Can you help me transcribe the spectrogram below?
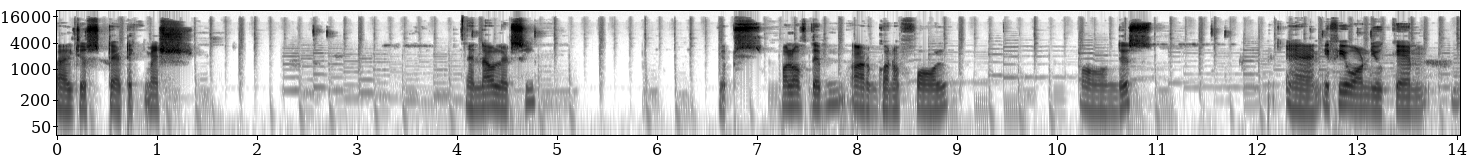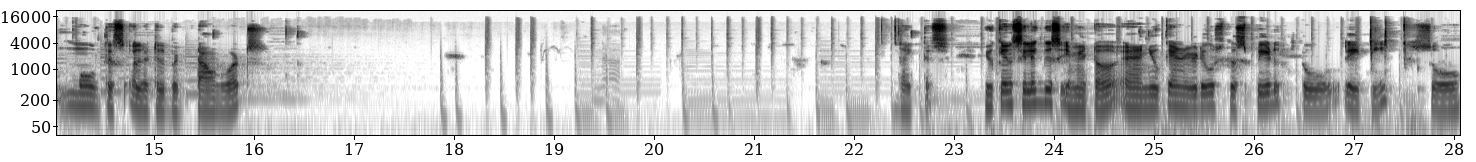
I'll just static mesh. And now let's see. Yep all of them are gonna fall on this. And if you want you can move this a little bit downwards. Like this. You can select this emitter and you can reduce the speed to 80 so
